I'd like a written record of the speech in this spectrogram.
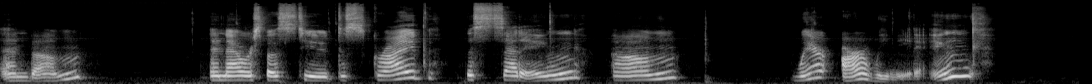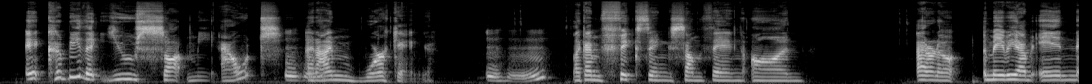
and um, and now we're supposed to describe the setting. Um, where are we meeting? It could be that you sought me out and I'm working. Mm-hmm. Like I'm fixing something on I don't know, maybe I'm in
